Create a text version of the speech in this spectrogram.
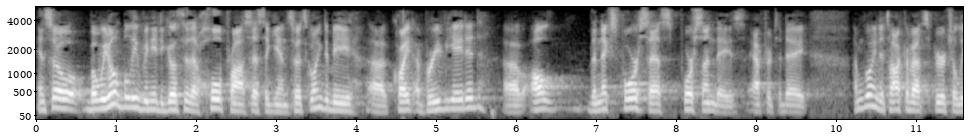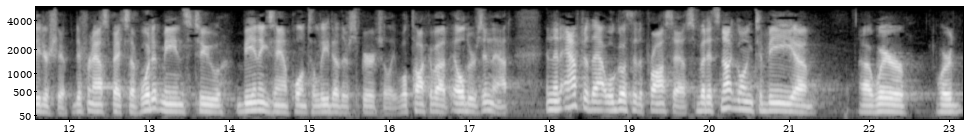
And so, but we don't believe we need to go through that whole process again. So it's going to be uh, quite abbreviated. Uh, all the next four, ses- four Sundays after today, I'm going to talk about spiritual leadership, different aspects of what it means to be an example and to lead others spiritually. We'll talk about elders in that. And then after that, we'll go through the process, but it's not going to be uh, uh, where, where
